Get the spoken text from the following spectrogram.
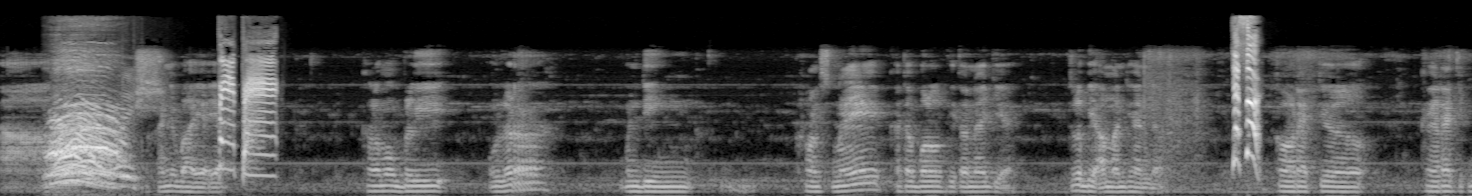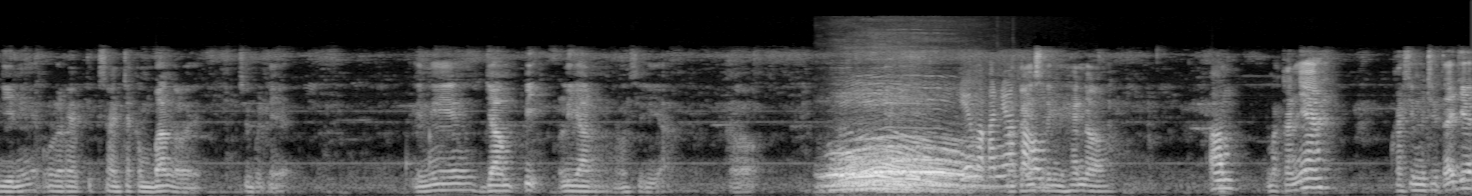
Ah, makanya bahaya ya. Kalau mau beli ular mending crown snake atau ball python aja. Itu lebih aman di handle. Kalau reptil kayak retik gini ular retik sanca kembang kalau ya, sebutnya ya. Ini jampi liar masih liar. Kalau Dia makannya apa makanya Om? sering di handle Om. makanya kasih mencit aja.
